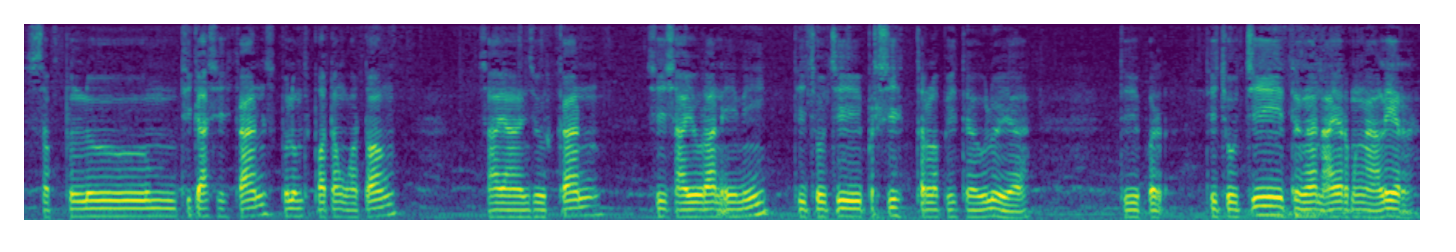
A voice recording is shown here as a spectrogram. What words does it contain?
sebelum dikasihkan sebelum dipotong-potong saya anjurkan si sayuran ini dicuci bersih terlebih dahulu ya. Diper, dicuci dengan air mengalir.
